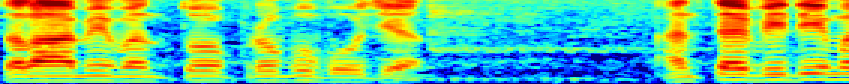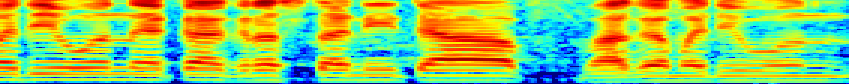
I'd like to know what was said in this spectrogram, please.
त्याला आम्ही म्हणतो प्रभू भोजन. आणि त्या विधीमध्ये येऊन एका ग्रस्तानी त्या भागामध्ये येऊन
